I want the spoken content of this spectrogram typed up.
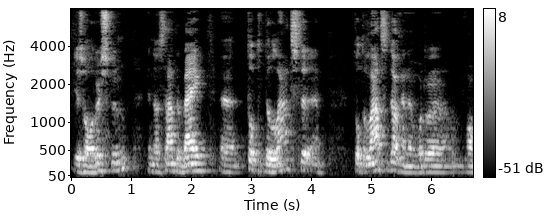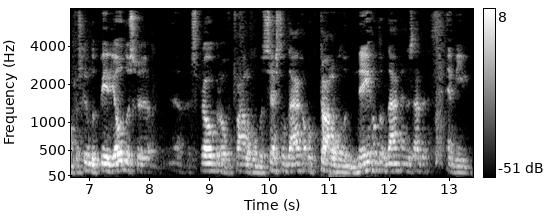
je zal rusten. En dan staat erbij tot de laatste, tot de laatste dag. En dan wordt er van verschillende periodes ge, gesproken over 1260 dagen, ook 1290 dagen. En, dan staat er, en wie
